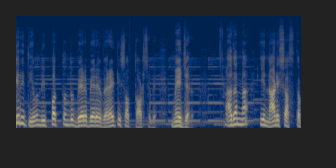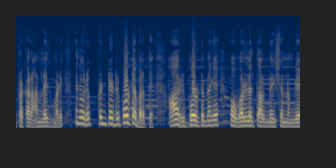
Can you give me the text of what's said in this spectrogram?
ಈ ರೀತಿ ಒಂದು ಇಪ್ಪತ್ತೊಂದು ಬೇರೆ ಬೇರೆ ವೆರೈಟೀಸ್ ಆಫ್ ಥಾಟ್ಸ್ ಇವೆ. ಮೇಜರ್ ಅದನ್ನು ಈ ನಾಡಿಶಾಸ್ತ್ರದ ಪ್ರಕಾರ ಅನಲೈಸ್ ಮಾಡಿ ನನಗೆ ಪ್ರಿಂಟೆಡ್ ರಿಪೋರ್ಟೇ ಬರುತ್ತೆ. ಆ ರಿಪೋರ್ಟ್ನಾಗೆ ವರ್ಲ್ಡ್ ಹೆಲ್ತ್ ಆರ್ಗನೈಸೇಷನ್ ನಮಗೆ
